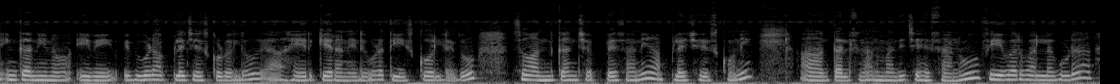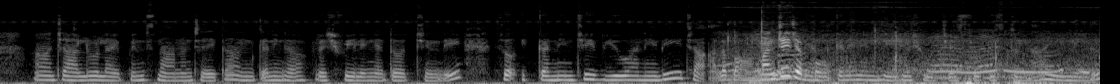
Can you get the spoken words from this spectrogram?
ఇంకా నేను ఇవి ఇవి కూడా అప్లై చేసుకోవడం హెయిర్ కేర్ అనేది కూడా తీసుకోలేదు. సో అందుకని చెప్పేసి అని అప్లై చేసుకొని ఆ, తలస్నానం అది చేశాను. ఫీవర్ వల్ల కూడా చాలా రోజులు అయిపోయింది స్నానం చేయక. అందుకని ఇంకా ఫ్రెష్ ఫీలింగ్ అయితే వచ్చింది. సో ఇక్కడ నుంచి వ్యూ అనేది చాలా బాగుంది. మంచిగా చెప్పు. అందుకనే నేను వీడియో షూట్ చేసి చూపిస్తున్నా evening.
